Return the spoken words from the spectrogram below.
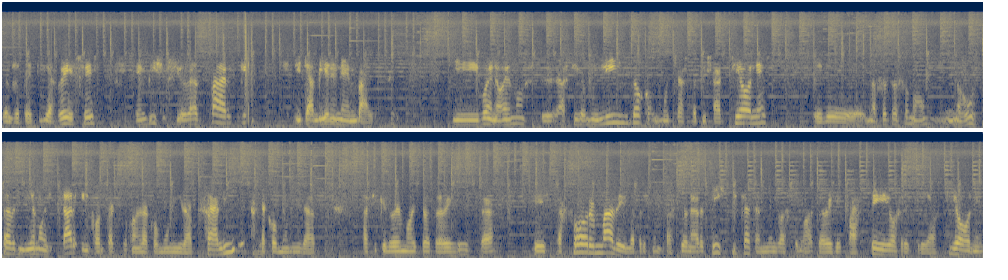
en repetidas veces, en Villa Ciudad Parque y también en Embalse. Y bueno, hemos eh, ha sido muy lindo, con muchas satisfacciones. Eh, nosotros somos, nos gusta, diríamos, estar en contacto con la comunidad, salir a la comunidad. Así que lo hemos hecho a través de esta de esta forma de la presentación artística, también lo hacemos a través de paseos, recreaciones,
